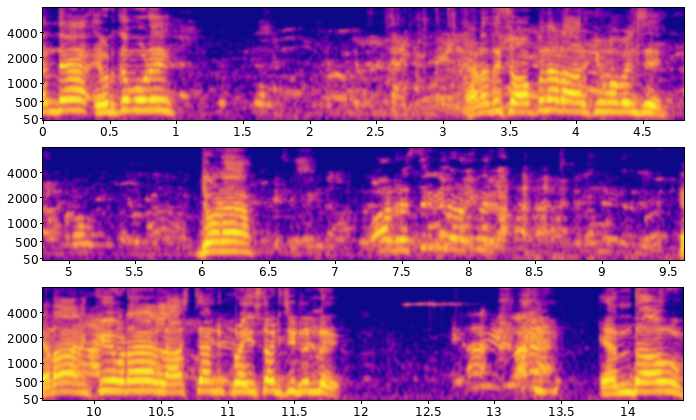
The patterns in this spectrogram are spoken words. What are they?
എന്താ എവിടുക്ക പോണ്? എടാ ഇത് ഷോപ്പ് നാടാ ആർക്യൂ മൊബൈൽസ് ജോടാ എടാ എനിക്ക് ഇവിടെ ലാസ്റ്റ് ആൻഡ് പ്രൈസ് അടിച്ചിട്ടുണ്ട്. എന്താവും?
